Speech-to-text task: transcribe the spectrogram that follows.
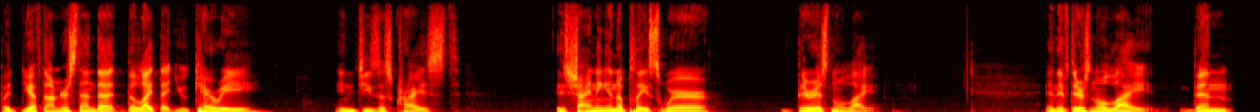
But you have to understand that the light that you carry in Jesus Christ is shining in a place where there is no light. And if there's no light, then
